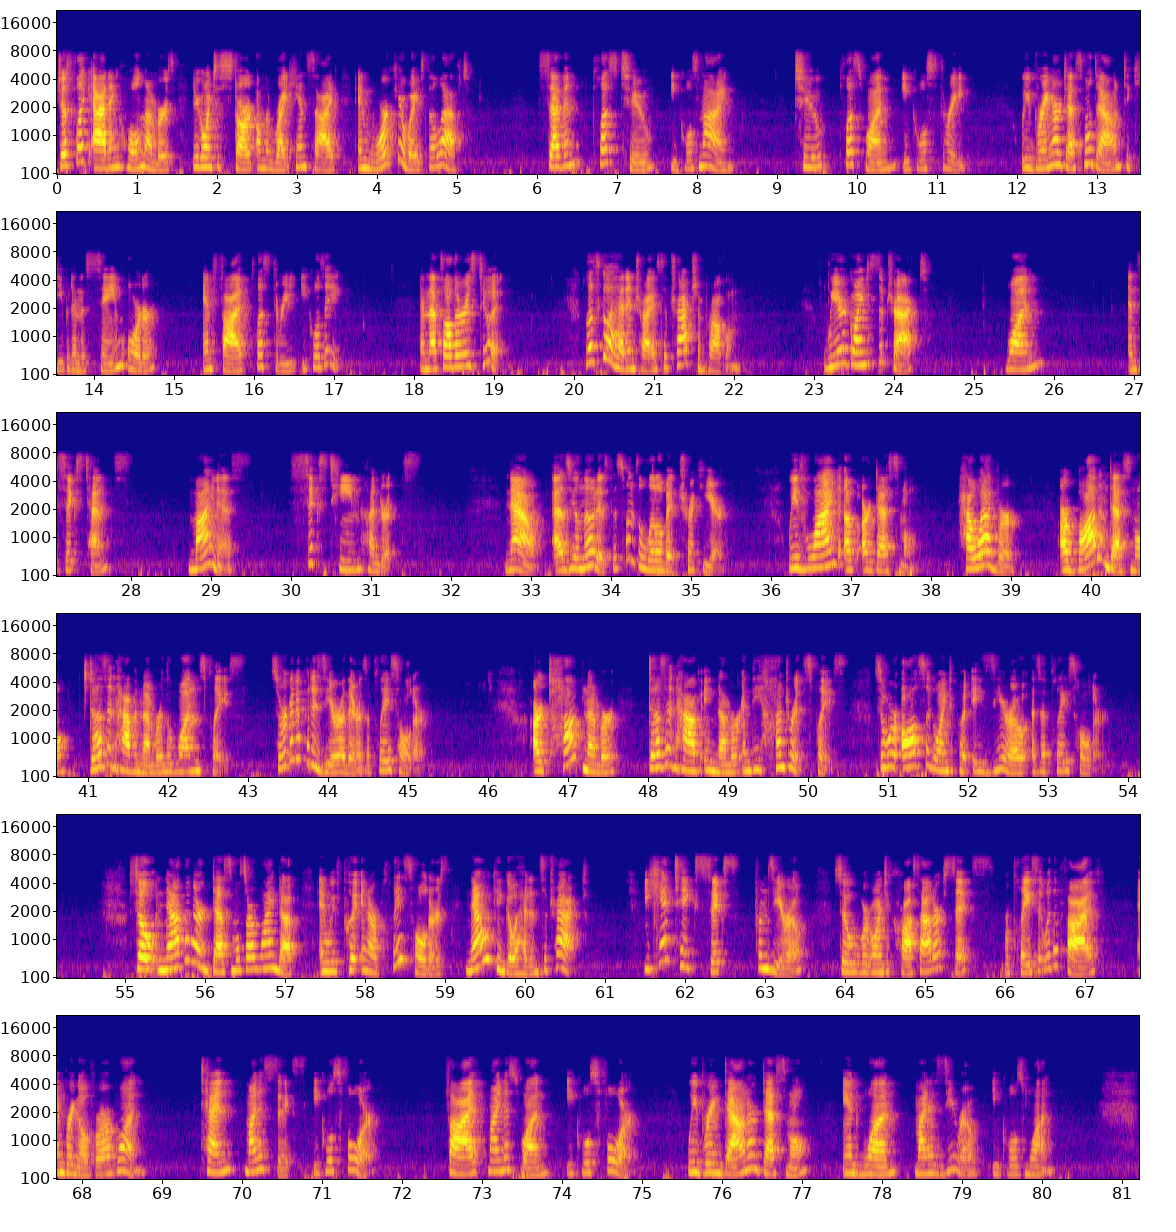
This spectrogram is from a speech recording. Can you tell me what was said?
Just like adding whole numbers, you're going to start on the right-hand side and work your way to the left. 7 plus 2 equals 9. 2 plus 1 equals 3. We bring our decimal down to keep it in the same order, and 5 plus 3 equals 8. And that's all there is to it. Let's go ahead and try a subtraction problem. We are going to subtract 1 and 6 tenths minus 16 hundredths. Now, as you'll notice, this one's a little bit trickier. We've lined up our decimal. However, our bottom decimal doesn't have a number in the ones place. So we're going to put a zero there as a placeholder. Our top number doesn't have a number in the hundredths place. So we're also going to put a zero as a placeholder. So now that our decimals are lined up and we've put in our placeholders, now we can go ahead and subtract. You can't take 6 from 0, so we're going to cross out our 6, replace it with a 5, and bring over our 1. 10 minus 6 equals 4. 5 minus 1 equals 4. We bring down our decimal, and 1 minus 0 equals 1.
